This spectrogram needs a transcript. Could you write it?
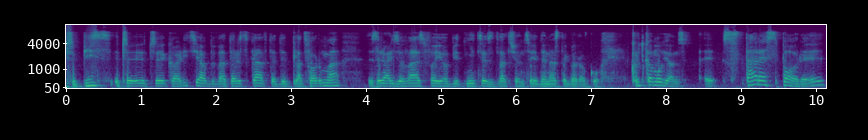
czy PiS, czy, czy Koalicja Obywatelska, wtedy Platforma, zrealizowała swoje obietnice z 2011 roku. Krótko mówiąc, stare spory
